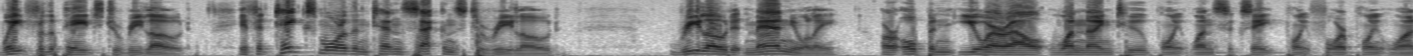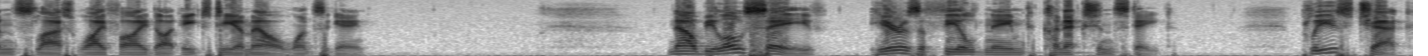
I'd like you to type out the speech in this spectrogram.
Wait for the page to reload. If it takes more than 10 seconds to reload, reload it manually or open URL 192.168.4.1 slash wi-fi.html once again. Now below Save, here is a field named Connection State. Please check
